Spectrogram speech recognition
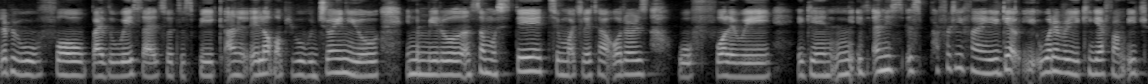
lot of people will fall by the wayside so to speak and a lot more people will join you in the middle and some will stay too much later others will fall away again. It, and it's, it's perfectly fine. You get whatever you can get from each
